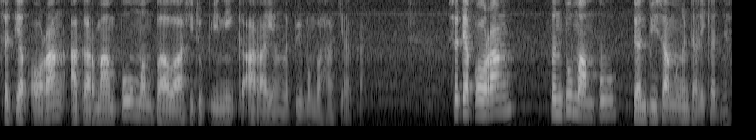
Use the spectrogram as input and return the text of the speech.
setiap orang agar mampu membawa hidup ini ke arah yang lebih membahagiakan. Setiap orang tentu mampu dan bisa mengendalikannya.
